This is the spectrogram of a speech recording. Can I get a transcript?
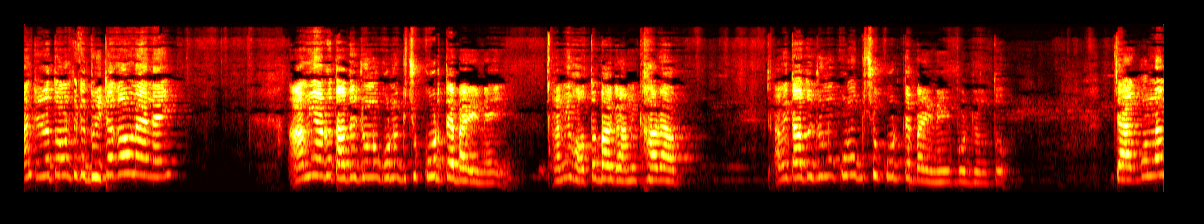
আন্টিরা তো আমার থেকে দুই টাকাও নেয় নাই। আমি আরও তাদের জন্য কোনো কিছু করতে পারি নাই। আমি হতবাগা আমি খারাপ। আমি তাদের জন্য কোনো কিছু করতে পারি নাই এই পর্যন্ত। যা করলাম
